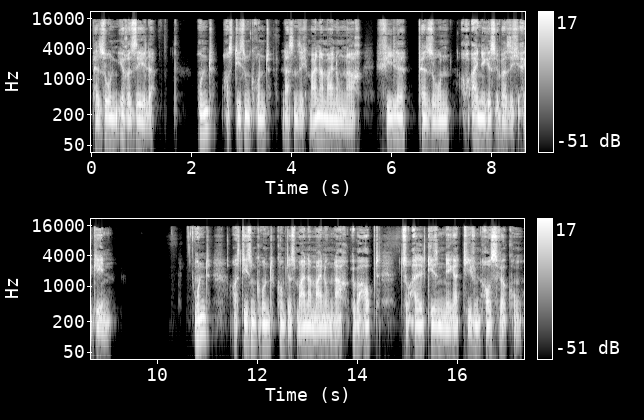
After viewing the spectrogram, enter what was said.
Personen ihre Seele. Und aus diesem Grund lassen sich meiner Meinung nach viele Personen auch einiges über sich ergehen. Und aus diesem Grund kommt es meiner Meinung nach überhaupt zu all diesen negativen Auswirkungen.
